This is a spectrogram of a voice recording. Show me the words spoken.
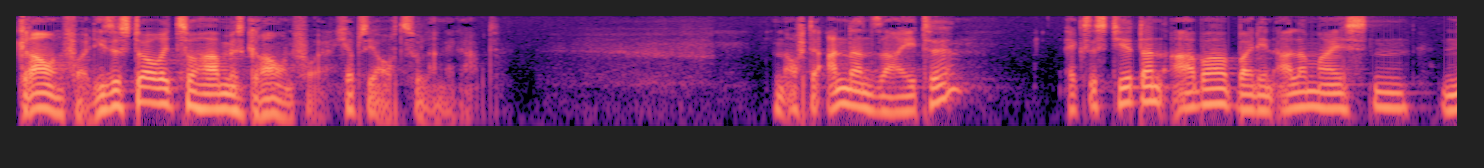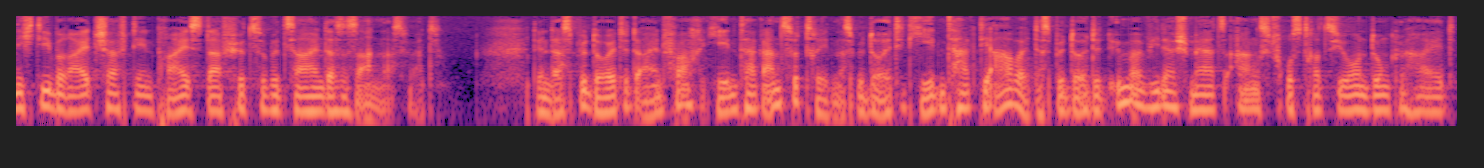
Grauenvoll. Diese Story zu haben, ist grauenvoll. Ich habe sie auch zu lange gehabt. Und auf der anderen Seite existiert dann aber bei den allermeisten nicht die Bereitschaft, den Preis dafür zu bezahlen, dass es anders wird. Denn das bedeutet einfach, jeden Tag anzutreten. Das bedeutet jeden Tag die Arbeit. Das bedeutet immer wieder Schmerz, Angst, Frustration, Dunkelheit,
